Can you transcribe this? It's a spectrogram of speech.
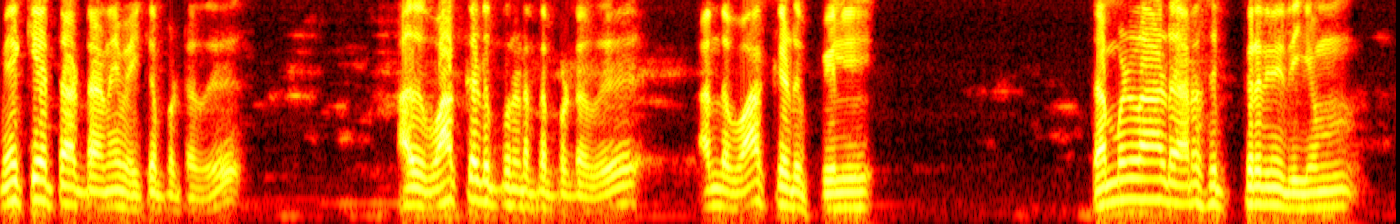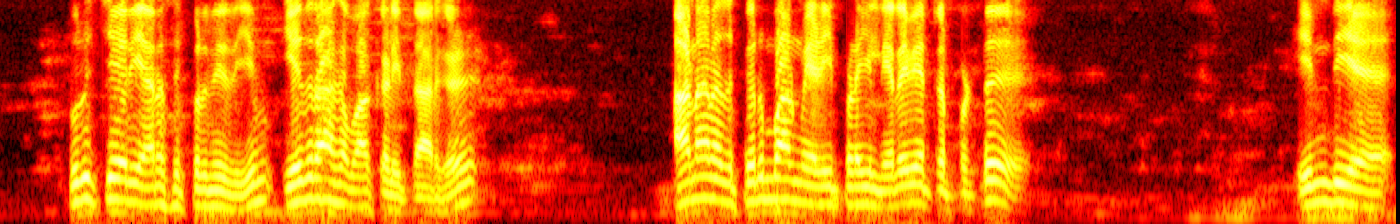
மேக்கேத்தாட்டு அணை வைக்கப்பட்டது. அது வாக்கெடுப்பு நடத்தப்பட்டது. அந்த வாக்கெடுப்பில் தமிழ்நாடு அரசு பிரதிநிதியும் புதுச்சேரி அரசு பிரதிநிதியும் எதிராக வாக்களித்தார்கள். ஆனால் அது பெரும்பான்மை அடிப்படையில் நிறைவேற்றப்பட்டு இந்திய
